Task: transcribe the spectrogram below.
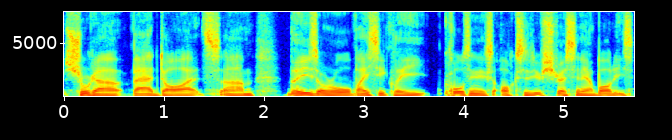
sugar, bad diets. Um, these are all basically causing this oxidative stress in our bodies.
